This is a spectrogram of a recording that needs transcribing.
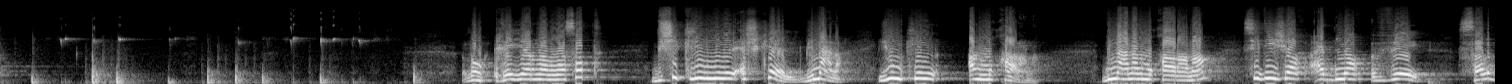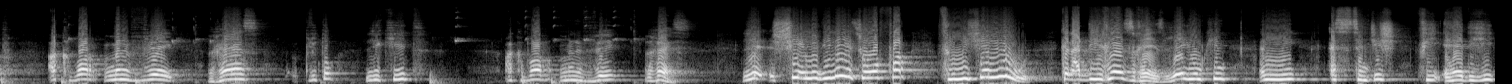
donc غيرنا الوسط بشكل من الأشكال. بمعنى يمكن المقارنة. بمعنى المقارنة c'est déjà عندنا V صلب أكبر من V غاز plutôt liquide أكبر من V غاز. الشيء الذي لا يتوفر في المثال الأول. كان عندي غاز غاز. لا يمكن أني أستنتج في هذه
